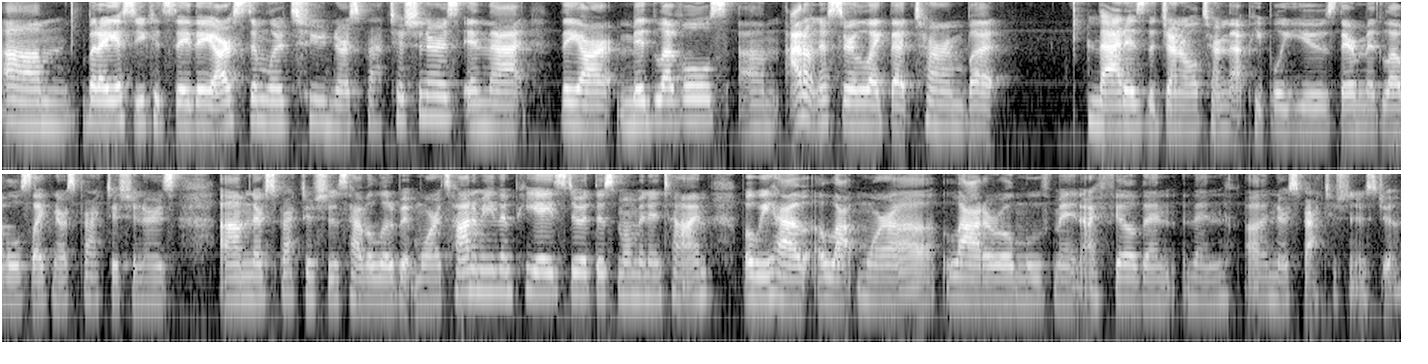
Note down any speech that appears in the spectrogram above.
Um, but I guess you could say they are similar to nurse practitioners in that they are mid levels. Um, I don't necessarily like that term, but that is the general term that people use. They're mid levels like nurse practitioners. Um, nurse practitioners have a little bit more autonomy than PAs do at this moment in time, but we have a lot more uh, lateral movement, I feel, than, than uh, nurse practitioners do.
